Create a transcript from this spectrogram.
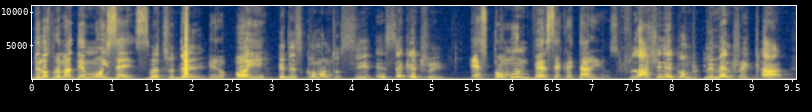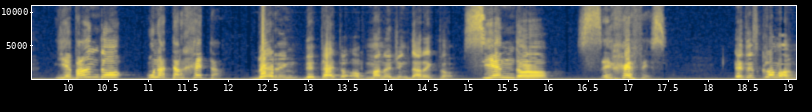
de los problemas de Moisés. But today, Pero hoy it is common to see a secretary es común ver secretarios flashing a complimentary card llevando una tarjeta, bearing the title of managing director. siendo eh, jefes. It is common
